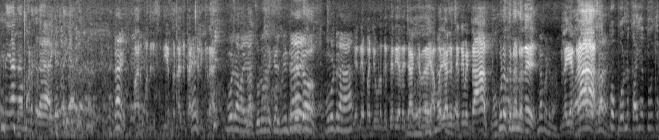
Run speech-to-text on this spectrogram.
என்னடா, பார்ப்பதுக்கு சிறிய பெண்ணாக காட்சியளிக்கிறார் வாயை. சொல்லுவதை கேள் மீண்டும் மீண்டும். என்னை பற்றி உனக்கு தெரியாத ஜாக்கிரதை அமைதியாக சென்று விட்டால் உனக்கு நல்லது என்ன பண்ணுவ? இல்லை என்றால் பொண்ணு கைய தூக்கி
